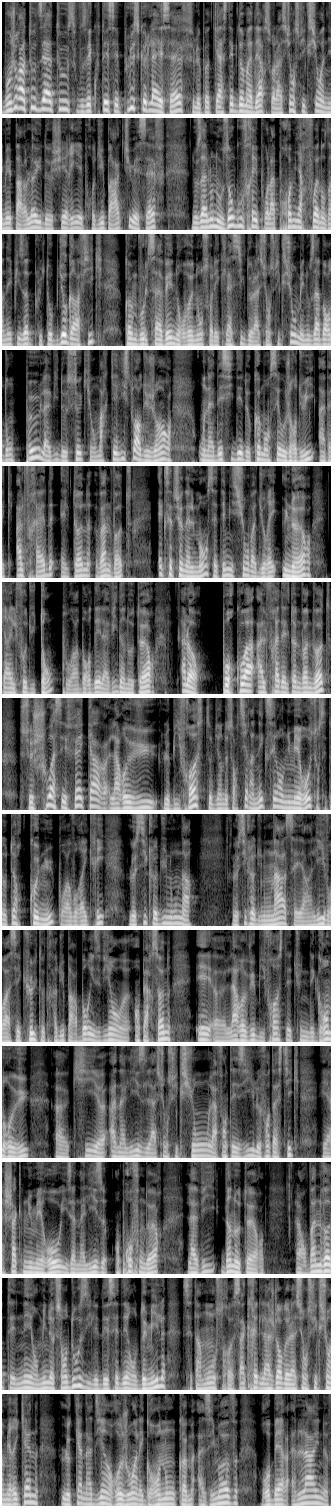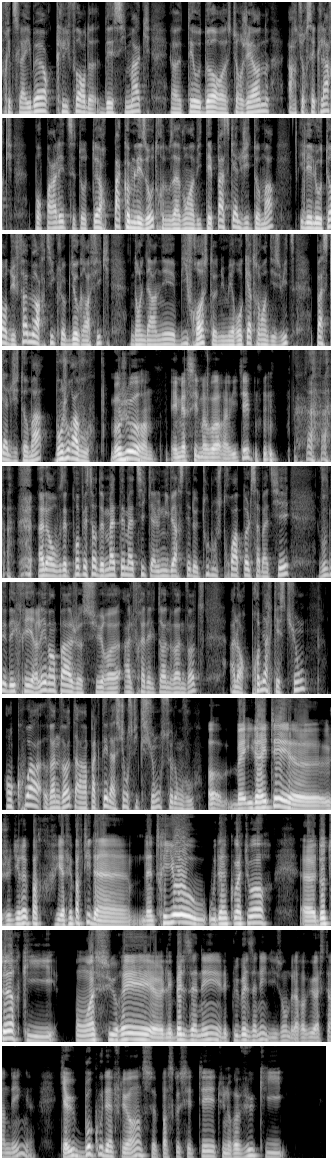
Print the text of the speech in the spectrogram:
Bonjour à toutes et à tous, vous écoutez C'est plus que de la SF, le podcast hebdomadaire sur la science-fiction animé par l'œil de chéri et produit par ActuSF. Nous allons nous engouffrer pour la première fois dans un épisode plutôt biographique. Comme vous le savez, nous revenons sur les classiques de la science-fiction, mais nous abordons peu la vie de ceux qui ont marqué l'histoire du genre. On a décidé de commencer aujourd'hui avec Alfred Elton Van Vogt. Exceptionnellement, cette émission va durer une heure, car il faut du temps pour aborder la vie d'un auteur. Alors, pourquoi Alfred Elton Von Vogt? Ce choix s'est fait car la revue Le Bifrost vient de sortir un excellent numéro sur cet auteur connu pour avoir écrit Le cycle du Nonna. Le cycle du Nonna, c'est un livre assez culte traduit par Boris Vian euh, en personne et euh, la revue Bifrost est une des grandes revues euh, qui analyse la science-fiction, la fantasy, le fantastique et à chaque numéro, ils analysent en profondeur la vie d'un auteur. Alors Van Vogt est né en 1912, il est décédé en 2000, c'est un monstre sacré de l'âge d'or de la science-fiction américaine. Le Canadien rejoint les grands noms comme Asimov, Robert Heinlein, Fritz Leiber, Clifford D. Simak, euh, Theodore Sturgeon, Arthur C. Clarke. Pour parler de cet auteur pas comme les autres, nous avons invité Pascal J. Thomas. Il est l'auteur du fameux article biographique dans le dernier Bifrost, numéro 98. Pascal J. Thomas, bonjour à vous. Bonjour, et merci de m'avoir invité. Alors, vous êtes professeur de mathématiques à l'université de Toulouse 3 Paul Sabatier. Vous venez d'écrire les 20 pages sur euh, Alfred Elton Van Vogt. Alors, première question, en quoi Van Vogt a impacté la science-fiction selon vous? Oh, ben, Il a été, euh, je dirais, par... il a fait partie d'un trio ou, d'un quatuor euh, d'auteurs qui ont assuré les belles années, les plus belles années, disons, de la revue Astounding, qui a eu beaucoup d'influence parce que c'était une revue qui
